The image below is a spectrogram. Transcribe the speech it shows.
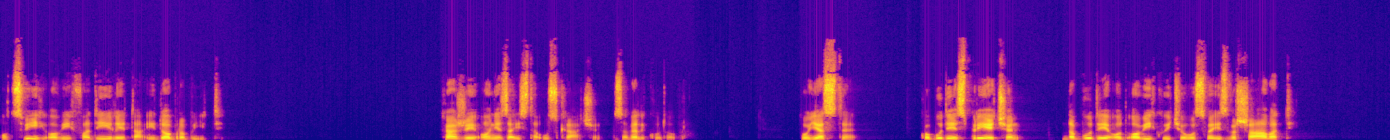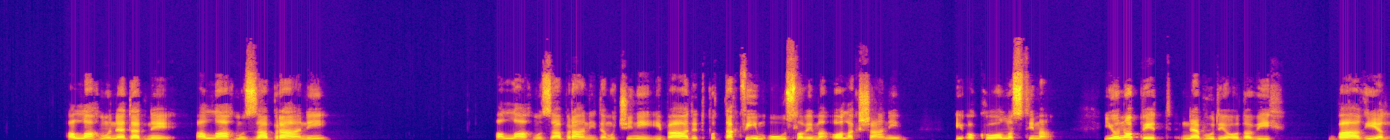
od svih ovih fadileta i dobrobiti, kaže on je zaista uskraćen za veliko dobro. To jeste ko bude spriječen da bude od ovih koji će ovo sve izvršavati, Allah mu ne dadne, Allah mu zabrani, Allah mu zabrani da mu čini ibadet pod takvim uslovima, olakšanim i okolnostima, i on opet ne bude od ovih bagi al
